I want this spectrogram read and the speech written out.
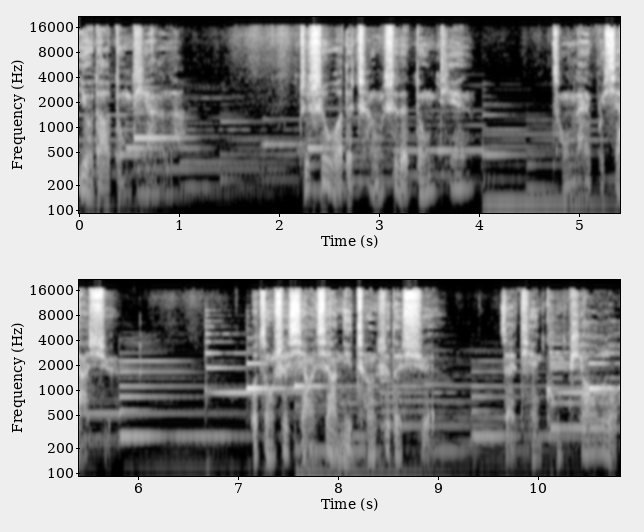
又到冬天了，只是我的城市的冬天，从来不下雪。我总是想象你城市的雪，在天空飘落，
